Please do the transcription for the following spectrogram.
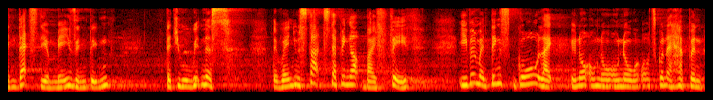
And that's the amazing thing that you will witness that when you start stepping up by faith, even when things go like, you know, oh no, oh no, what's going to happen?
